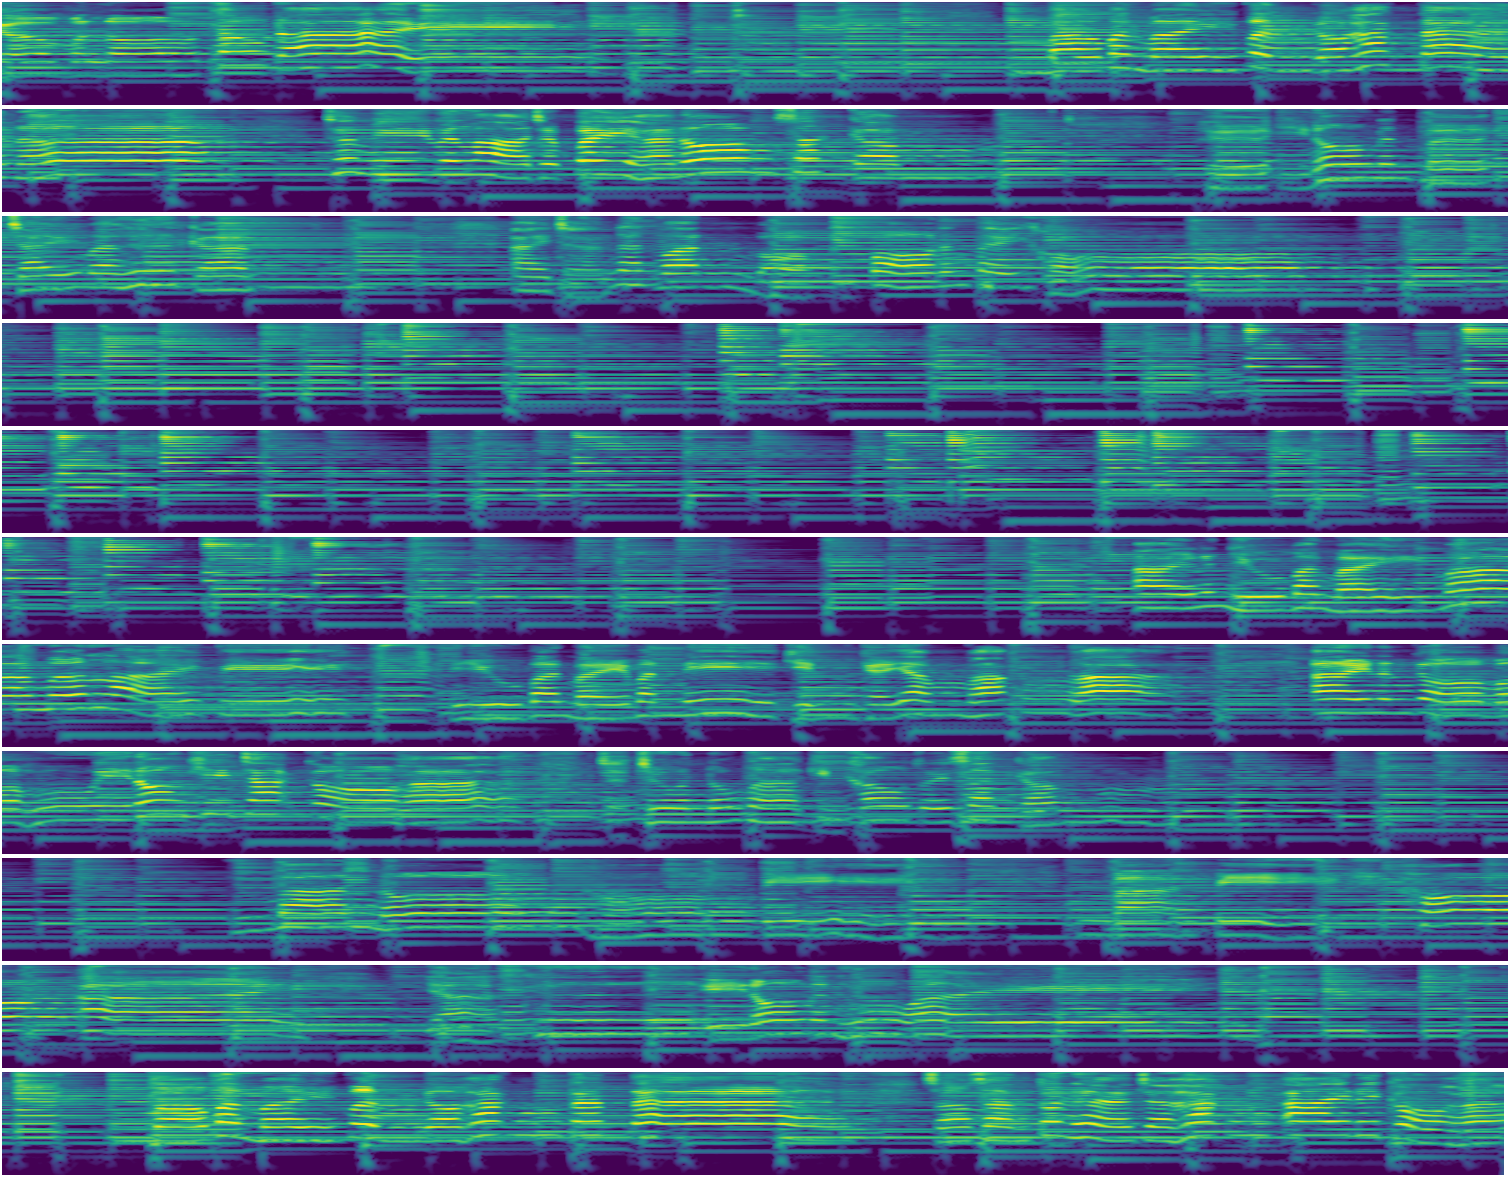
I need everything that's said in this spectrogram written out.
ก็มาหล่อเท่าใดบ่างบ้านใหม่เปิ้นก็ฮักแต่นะถ้ามีเวลาจะไปหาน้องสักกำ น้องนั้นเปิดใจมาเฮือกัน ไอายจะนัดวันบอกอีปอนั้นไปขอ อายนั้นอยู่บ้านใหม่มาเหมือนหลายปี อยู่บ้านใหม่บ้านนี้กินแค่ยำพักลาอายนั้นก็บ่หูยน้องขี้จะก็หา จะชวนน้องมากินข้าวตัวยสักกำบ้านน้องห้องปีบ้านปีห้องอายอยากคืออีน้องนั้นหัวไวาบ้านใหม่เปิ้นก็ฮักแต่แต่สาวสันต้นแห่จะฮักอายได้ก็หา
